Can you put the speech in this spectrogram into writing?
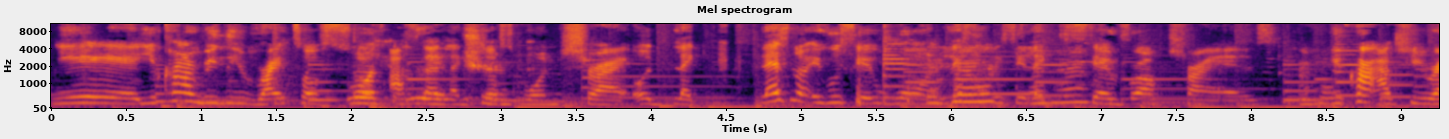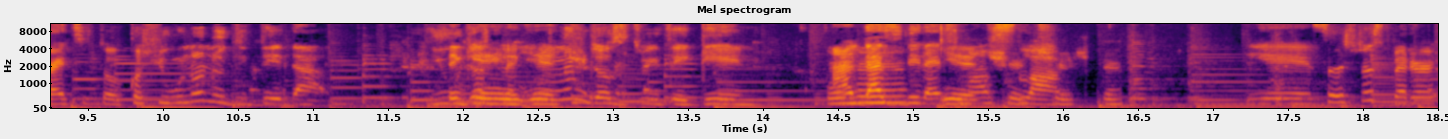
Yeah, you can't really write off stuff One- after yeah, like true. just one try or like let's not even say one. Let's Mhm, say like mhm. several tries. Mhm. you can't actually write it off because you will not know the day that you will just like, yeah, "Mm, let me just do it again. And that's the day that yeah, small true, true, true. Yeah, so it's just better.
